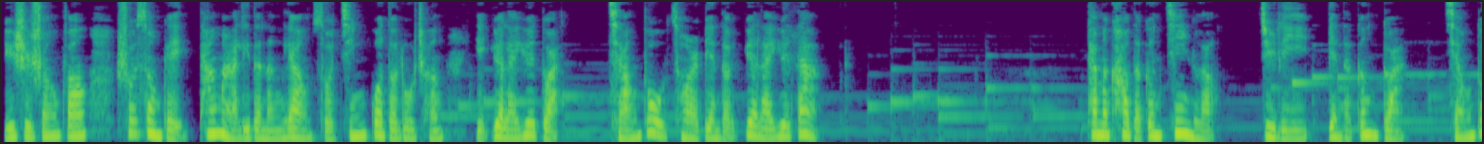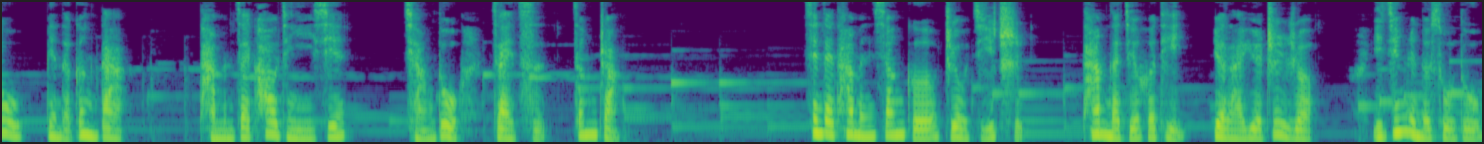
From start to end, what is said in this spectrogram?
于是双方输送给汤玛丽的能量所经过的路程也越来越短，强度从而变得越来越大。他们靠得更近了，距离变得更短，强度变得更大。他们再靠近一些，强度再次增长。现在他们相隔只有几尺，他们的结合体越来越炙热，以惊人的速度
